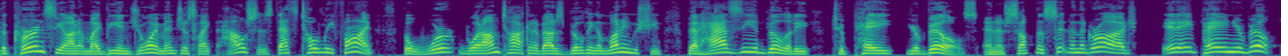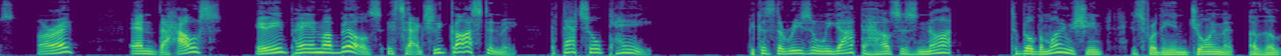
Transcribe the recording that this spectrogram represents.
The currency on it might be enjoyment, just like the houses. That's totally fine. But what I'm talking about is building a money machine that has the ability to pay your bills. And if something's sitting in the garage, it ain't paying your bills. All right. And the house, it ain't paying my bills. It's actually costing me. But that's okay. Because the reason we got the house is not to build the money machine, it's for the enjoyment of the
